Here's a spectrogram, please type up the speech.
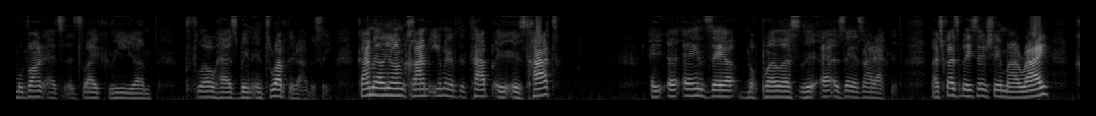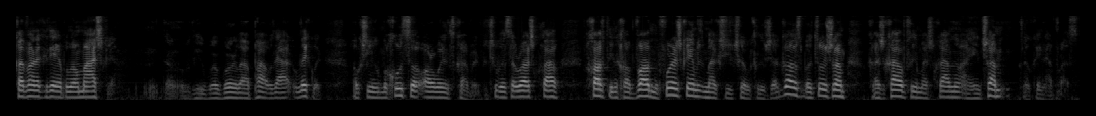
move on. It's it's like the um, flow has been interrupted. Obviously, kamel yon cham even if the top is hot. Ein zeh the zeh is not active. Mashkas beisav shem marai kavana kader below mashka we're worried about pot without liquid. Okshin mechusa or when it's covered. B'tshuvas harash klal chavtin chavav mefurish games makshi chov kedusha goes but tusham kashkav fli mashkavnu ayin sham okay now for us.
